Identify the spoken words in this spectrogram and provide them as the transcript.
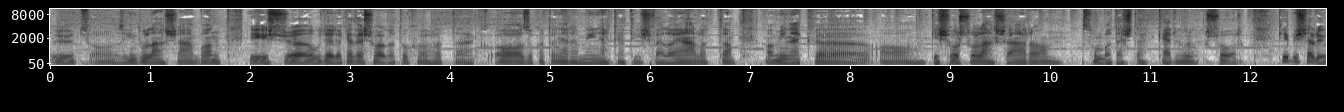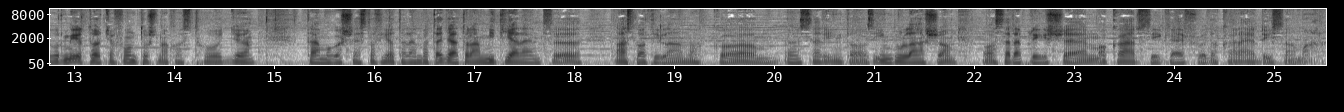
őt az indulásában, és úgy, hogy a kedves hallgatók hallhatták, azokat a nyereményeket is felajánlotta, aminek a kisorsolására szombat este kerül sor. Képviselő úr, miért tartja fontosnak azt, hogy támogassa ezt a fiatalembert? Egyáltalán mit jelent László Attilának ön szerint az indulása, a szereplése, akár Székelyföld, akár Erdély számára?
